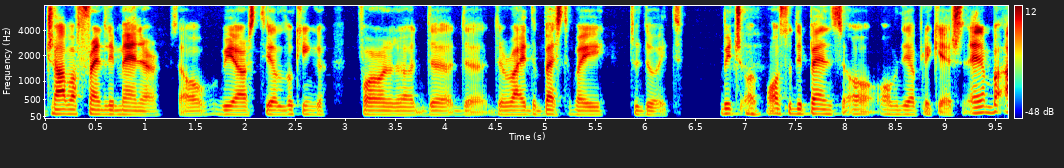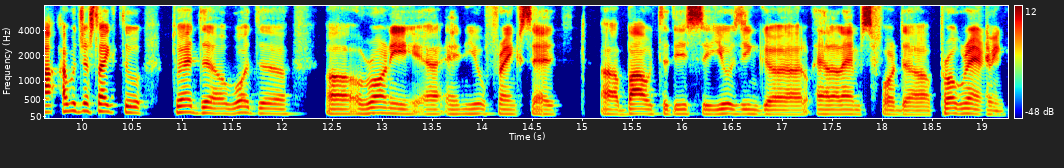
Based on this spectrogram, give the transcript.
Java friendly manner. So we are still looking for uh, the, the, the right, the best way to do it, which mm. also depends on, on, the application. And but I would just like to, to add uh, what uh, Roni uh, and you, Frank, said about this using LLMs for the programming.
